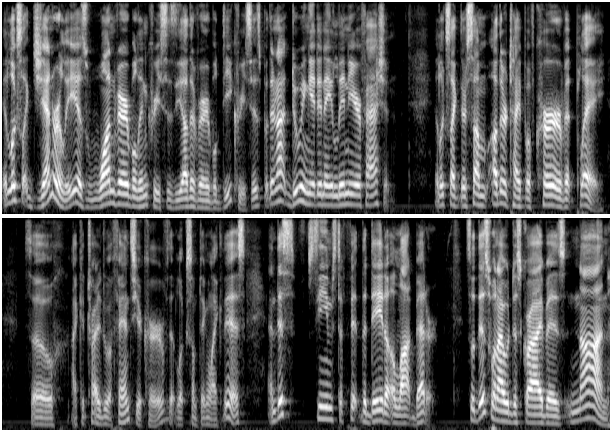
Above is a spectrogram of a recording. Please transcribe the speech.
It looks like generally as one variable increases, the other variable decreases, but they're not doing it in a linear fashion. It looks like there's some other type of curve at play. So I could try to do a fancier curve that looks something like this, and this seems to fit the data a lot better. So this one I would describe as non-linear.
